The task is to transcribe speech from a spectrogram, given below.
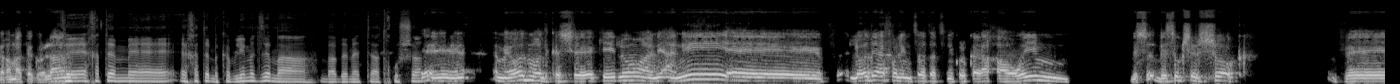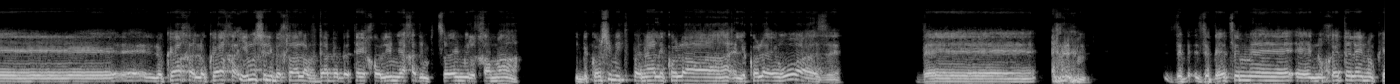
ברמת הגולן. ואיך אתם, אה, אתם מקבלים את זה? מה, מה באמת התחושה? אה, מאוד מאוד קשה, כאילו, אני, אני אה, לא יודע איפה למצוא את עצמי כל כך. ההורים בסוג של שוק, ולוקח, לוקח, אימא שלי בכלל עבדה בבתי חולים יחד עם פצועי מלחמה. היא בקושי מתפנה לכל, ה, לכל האירוע הזה. זה, זה בעצם אה, אה, נוחת עלינו כ,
